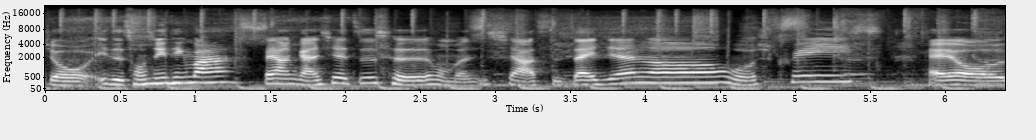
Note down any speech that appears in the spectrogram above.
就一直重新听吧，非常感谢支持，我们下次再见喽！我是 Chris，还有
